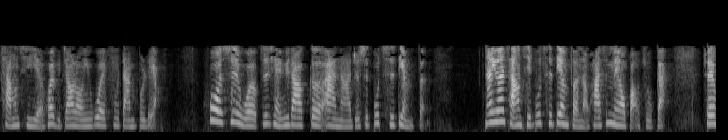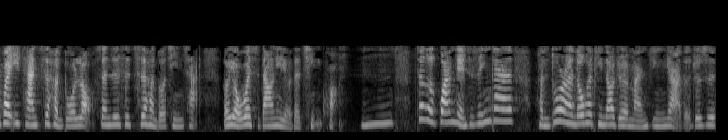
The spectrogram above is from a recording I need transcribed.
长期也会比较容易胃负担不了。或是我之前遇到个案啊，就是不吃淀粉，那因为长期不吃淀粉的话是没有饱足感，所以会一餐吃很多肉，甚至是吃很多青菜，而有胃食道逆流的情况。嗯，这个观点其实应该很多人都会听到，觉得蛮惊讶的，就是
